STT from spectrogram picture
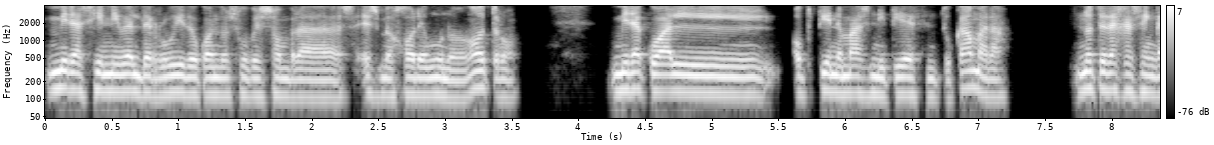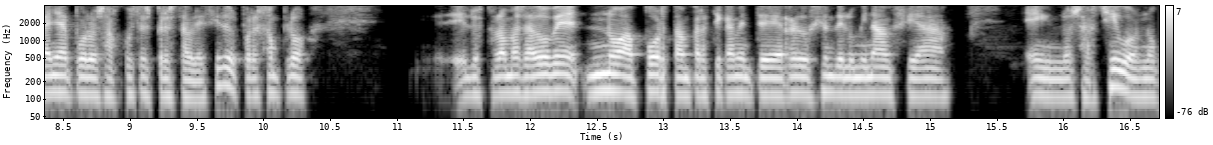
mira si el nivel de ruido cuando subes sombras es mejor en uno o en otro, mira cuál obtiene más nitidez en tu cámara. No te dejes engañar por los ajustes preestablecidos. Por ejemplo, eh, los programas de Adobe no aportan prácticamente reducción de luminancia en los archivos, no,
